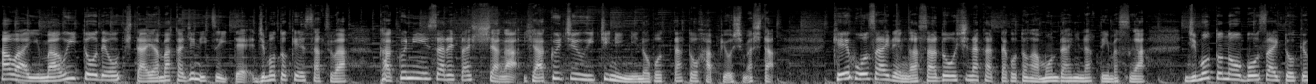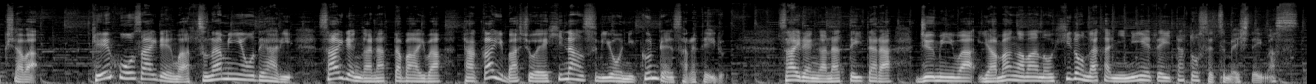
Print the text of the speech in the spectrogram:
ハワイ・マウイ島で起きた山火事について地元警察は確認された死者が111人に上ったと発表しました。警報サイレンが作動しなかったことが問題になっていますが地元の防災当局者は警報サイレンは津波用でありサイレンが鳴った場合は高い場所へ避難するように訓練されている。サイレンが鳴っていたら住民は山側の火の中に逃げていたと説明しています。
